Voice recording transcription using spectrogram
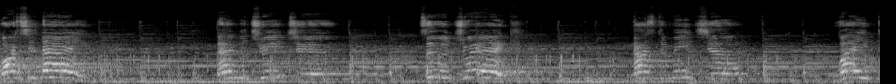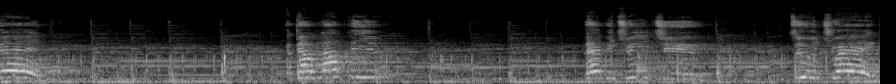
What's your name? Let me treat you to a drink. Nice to meet you. Where you been? I got love for you. Let me treat you to a drink.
